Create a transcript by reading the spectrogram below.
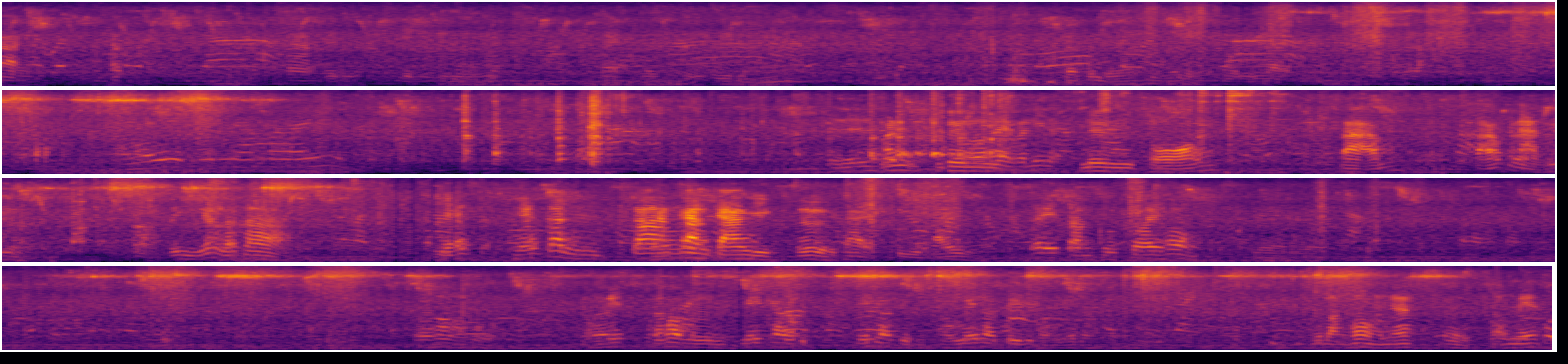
ข้างครับข้าเป็นเป็นเป็นแปะเป็นเป็นเป็นแล้วก็เหลือที่เหลือเอาไว้ได้มันหนึ่งหนึ่งสองสามสามขนาดนี่สี่ยังราคาแหงแหงกั้นกลางกลางก้นกลางอีกเออใช่สี่ไทยได้ต่ำสุดซอยห้องซอยห้องอะ ส องเมตรแล้วก็มันเมตรเท่าเมตรเท่าสิบสองเมตรเท่าตีสองเมตรระหว่างห้องนะเออสองเมตร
